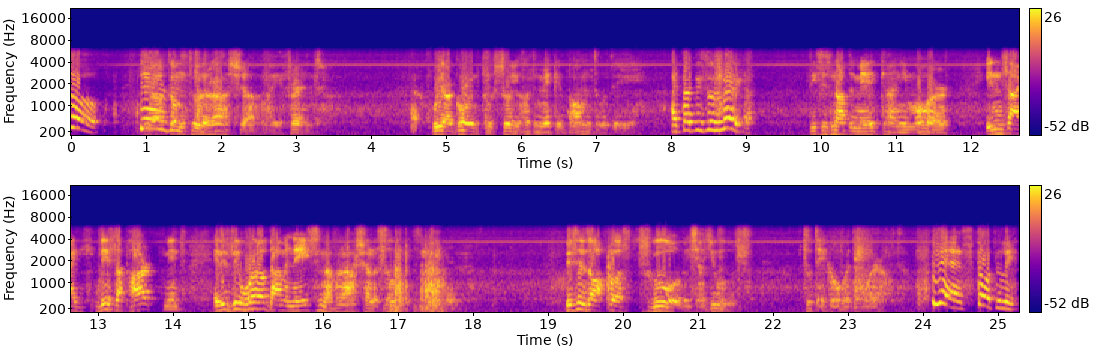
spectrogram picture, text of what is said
Welcome to Russia, my friend. We are going to show you how to make a bomb today. I thought this was America. This is not America anymore. Inside this apartment, it is the world domination of Russia and the Soviet Union. This is our first tool we shall use to take over the world. Yes, totally.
